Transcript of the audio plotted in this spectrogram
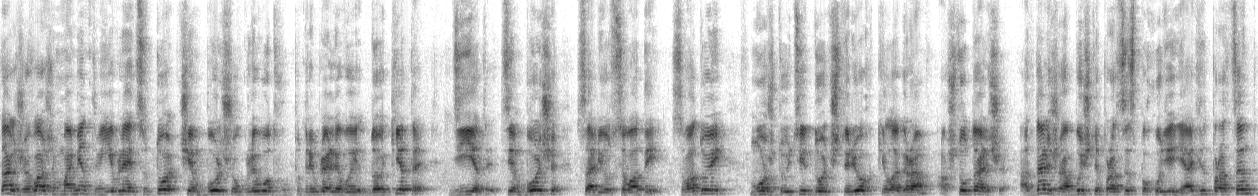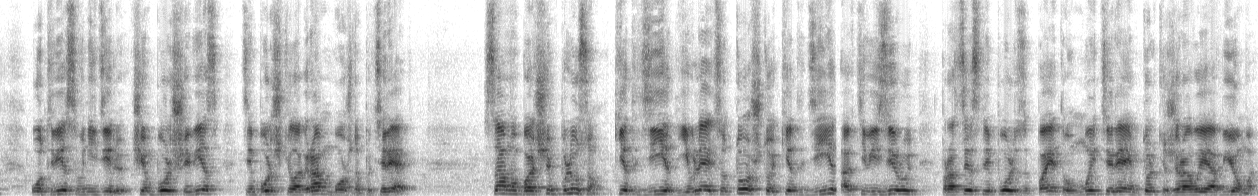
Также важным моментом является то, чем больше углеводов употребляли вы до кето, диеты, тем больше сольется воды. С водой может уйти до 4 кг. А что дальше? А дальше обычный процесс похудения. 1% от веса в неделю. Чем больше вес, тем больше килограмм можно потерять. Самым большим плюсом кето-диет является то, что кето-диет активизирует процесс липолиза, поэтому мы теряем только жировые объемы,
